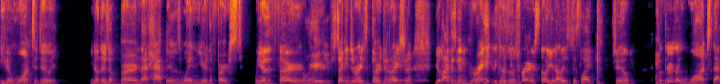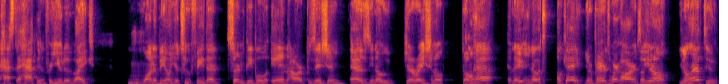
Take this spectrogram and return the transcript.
even want to do it. You know, there's a burn that happens when you're the first. When you're the third, when you're second generation, third generation, your life has been great because of the first. So, you know, it's just like chill. But there's a want that has to happen for you to like want to be on your two feet that certain people in our position as, you know, generational don't have. And they, you know, it's okay. Your parents work hard, so you don't. You don't have to.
